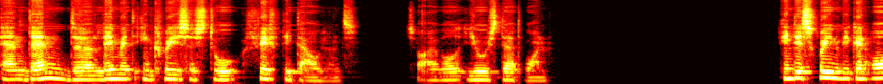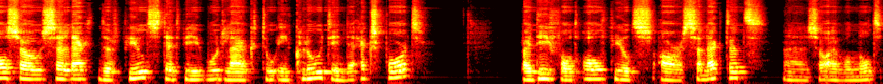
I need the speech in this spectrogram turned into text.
and then the limit increases to 50,000. So I will use that one. In this screen we can also select the fields that we would like to include in the export. By default all fields are selected, uh, so I will not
